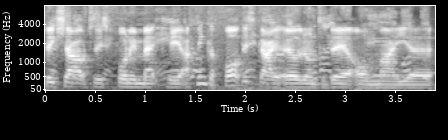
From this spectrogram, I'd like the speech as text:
Big shout out to this funny mech here. I think I fought this guy earlier on today on my... Uh,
